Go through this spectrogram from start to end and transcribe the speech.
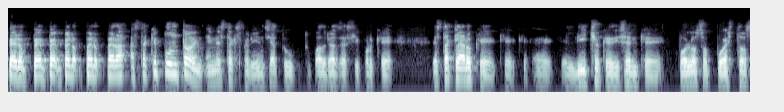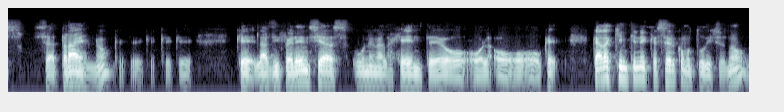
pero, pero, pero, pero, pero, ¿hasta qué punto en, esta experiencia tú, tú, podrías decir? Porque está claro que, que, eh, el dicho que dicen que polos opuestos se atraen, ¿no? Que, que, las diferencias unen a la gente o, o, o que cada quien tiene que ser como tú dices, ¿no?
